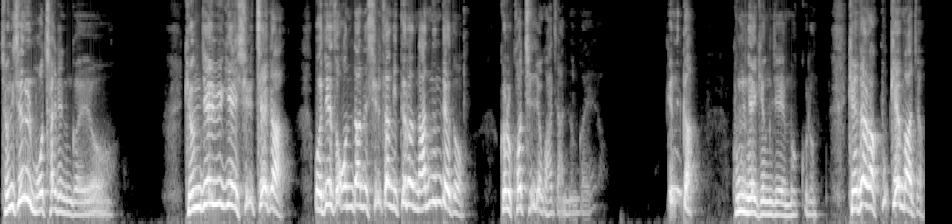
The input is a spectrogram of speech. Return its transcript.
정신을 못 차리는 거예요. 경제 위기의 실체가 어디에서 온다는 실상이 드러났는데도 그걸 고치려고 하지 않는 거예요. 그러니까 국내 경제의 먹구름. 게다가 국회마저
